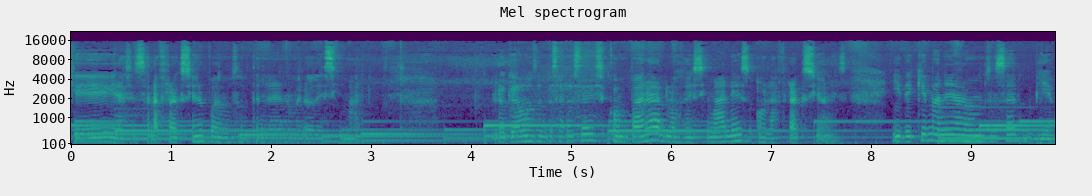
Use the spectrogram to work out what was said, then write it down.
que gracias a la fracción podemos obtener el número decimal. Lo que vamos a empezar a hacer es comparar los decimales o las fracciones. ¿Y de qué manera lo vamos a hacer? Bien.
